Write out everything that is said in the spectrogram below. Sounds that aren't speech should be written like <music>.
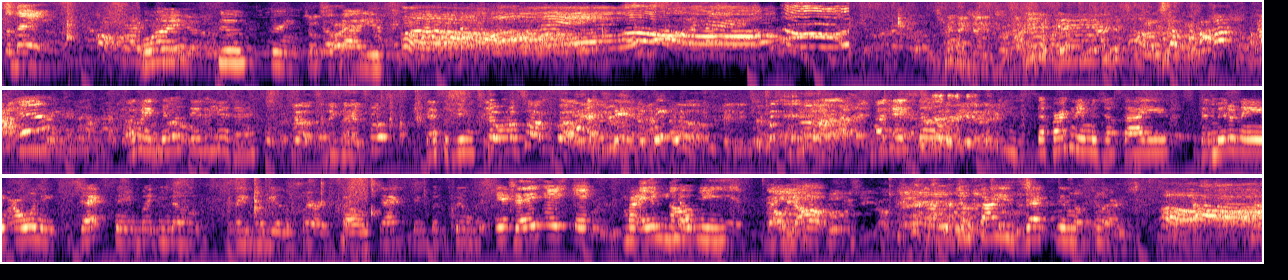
pronounce the name. One, two, three. Josiah. Okay, Billy says yeah, then. Yeah, the nickname Trump. That's what Billy said. That's what I'm talking about. <laughs> Okay, so the first name is Josiah. The middle name I wanted Jackson, but you know the baby gonna be a LaFleur, so Jackson, but spelled with X. J A X. My auntie helped me. Oh, y'all bougie. Okay. So Josiah Jackson LaFleur. Congratulations.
